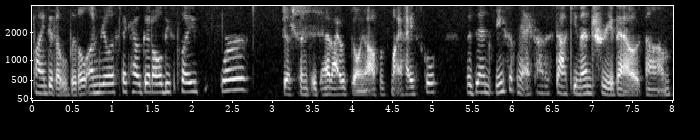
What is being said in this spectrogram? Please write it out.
find it a little unrealistic how good all these plays were, just since again I was going off of my high school. But then recently I saw this documentary about um,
